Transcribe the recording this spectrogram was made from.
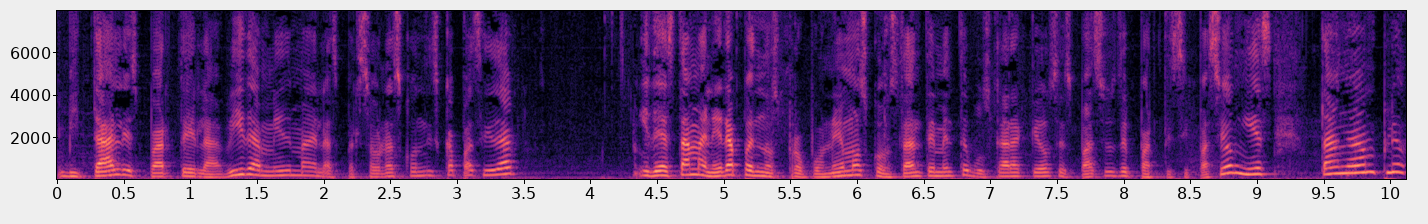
vital, es parte de la vida misma de las personas con discapacidad y de esta manera pues nos proponemos constantemente buscar aquellos espacios de participación. Y es tan amplio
